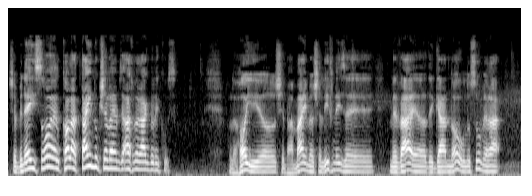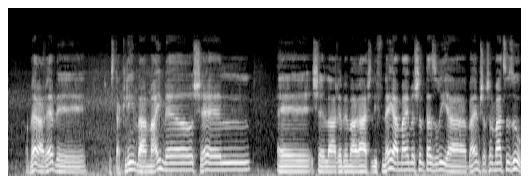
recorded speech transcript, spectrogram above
שבני ישראל, כל התיינוק שלהם זה אך ורק בליכוס. ולהויר שבמיימר שלפני זה, מבאר דגן נול וסומרה. אומר הרב, מסתכלים במיימר של, אה, של הרב מרש, לפני המיימר של תזריע, בהמשך של מצה זו.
